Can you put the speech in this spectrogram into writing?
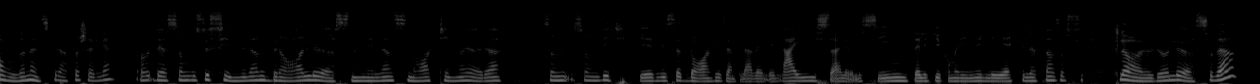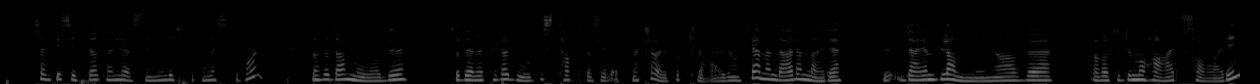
Alle mennesker er forskjellige. Og det som, hvis du finner en bra løsning eller en smart ting å gjøre som, som virker Hvis et barn f.eks. er veldig lei seg eller veldig sint eller ikke kommer inn i lek, eller noe, så klarer du å løse det, så er det ikke sikkert at den løsningen virker på neste barn. Sånn at da må du så det med pedagogisk takt altså Jeg vet ikke om jeg klarer å forklare det ordentlig, men det er, der, det er en blanding av uh, av at du må ha erfaring.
